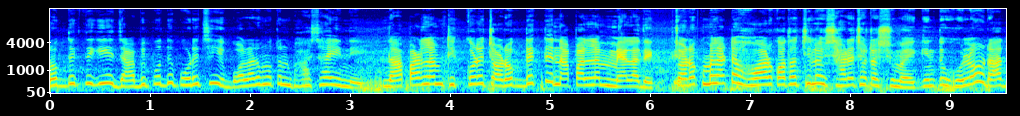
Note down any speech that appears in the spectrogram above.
চড়ক দেখতে গিয়ে যা বিপদে পড়েছি বলার মতন ভাষাই নেই। না পারলাম ঠিক করে চড়ক দেখতে, না পারলাম মেলা দেখতে। চড়ক মেলাটা হওয়ার কথা ছিল সাড়ে ছটার সময়, কিন্তু হলো রাত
